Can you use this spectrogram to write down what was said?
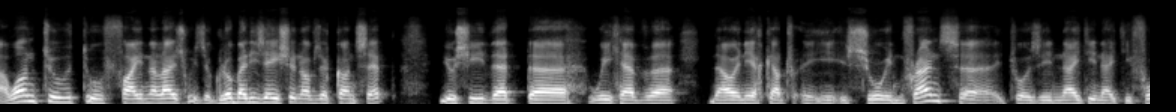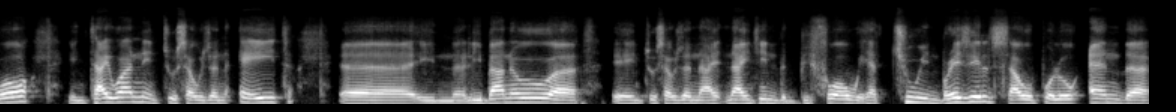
I want to, to finalize with the globalization of the concept. You see that uh, we have uh, now an IRCAD show in France. Uh, it was in 1994, in Taiwan in 2008, uh, in Libano uh, in 2019, but before we had two in Brazil, Sao Paulo and uh,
